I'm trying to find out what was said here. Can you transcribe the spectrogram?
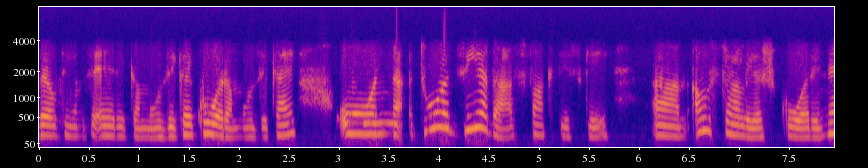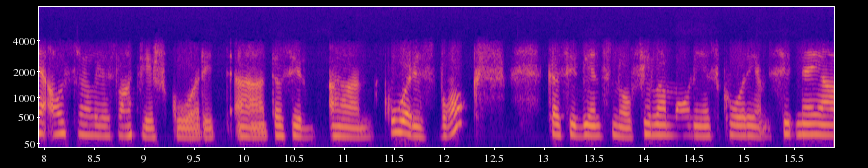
veltījums Ērika mūzikai, kora mūzikai, un to dziedās faktiski um, austrāliešu kori, ne austrāliešu latviešu kori. Uh, tas ir um, koris Vox, kas ir viens no filharmonijas koriem Sidnejā,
